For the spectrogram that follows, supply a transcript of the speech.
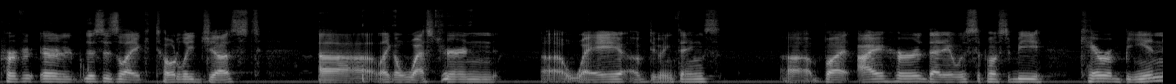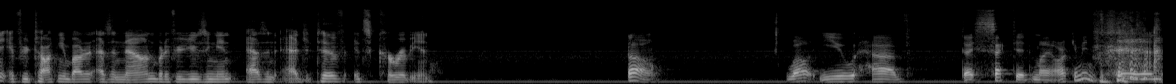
perfect, or this is like totally just uh, like a Western uh, way of doing things. Uh, but I heard that it was supposed to be Caribbean if you're talking about it as a noun, but if you're using it as an adjective, it's Caribbean. Oh. Well, you have dissected my argument and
